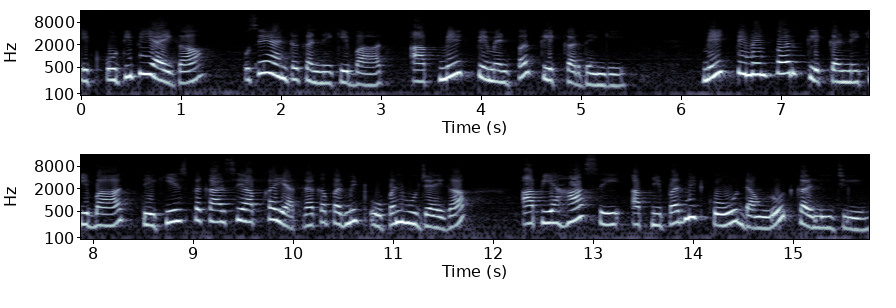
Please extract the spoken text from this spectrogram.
एक ओटीपी आएगा। उसे एंटर करने के बाद आप मेक पेमेंट पर क्लिक कर देंगे। मेक पेमेंट पर क्लिक करने के बाद देखिए इस प्रकार से आपका यात्रा का परमिट ओपन हो जाएगा। आप यहाँ से अपने परमिट को डाउनलोड कर लीजिए।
